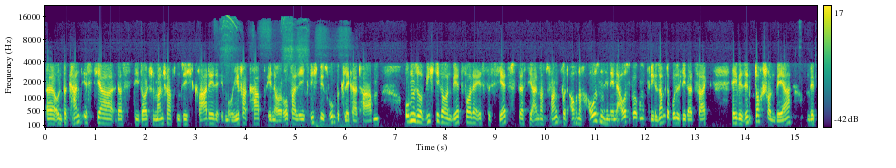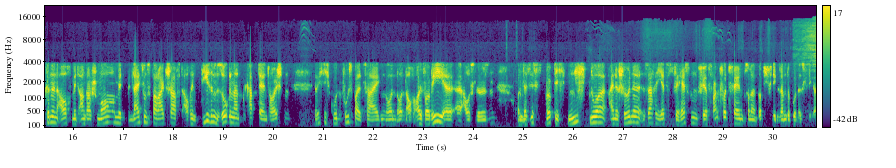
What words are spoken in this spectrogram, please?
Äh, und bekannt ist ja, dass die deutschen Mannschaften sich gerade im UEFA Cup, in der Europa League nicht mit Ruhm bekleckert haben. Umso wichtiger und wertvoller ist es jetzt, dass die Eintracht Frankfurt auch nach außen hin in der Auswirkung für die gesamte Bundesliga zeigt, hey, wir sind doch schon wer und wir können auch mit Engagement, mit Leistungsbereitschaft auch in diesem sogenannten Cup der Enttäuschten richtig guten Fußball zeigen und, und auch Euphorie äh, auslösen. Und das ist wirklich nicht nur eine schöne Sache jetzt für Hessen, für Frankfurt-Fans, sondern wirklich für die gesamte Bundesliga.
